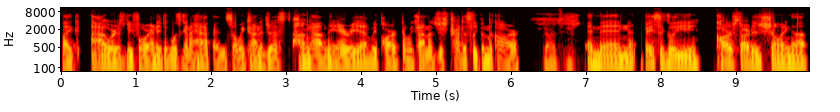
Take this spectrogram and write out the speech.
like hours before anything was gonna happen. So we kind of just hung out in the area and we parked and we kind of just tried to sleep in the car Got you. and then basically cars started showing up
